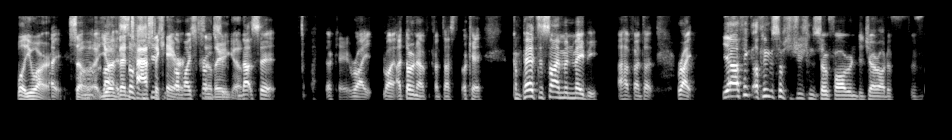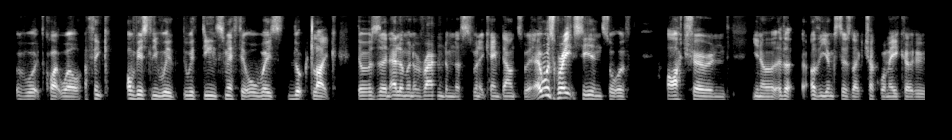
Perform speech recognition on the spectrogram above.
Well, you are. Like, so um, you like, have fantastic hair. My so there you go. That's it. Okay, right, right. I don't have fantastic. Okay, compared to Simon, maybe I have fantastic. Right. Yeah, I think I think the substitutions so far under Gerrard have, have, have worked quite well. I think obviously with with Dean Smith, it always looked like there was an element of randomness when it came down to it. It was great seeing sort of Archer and you know, the other youngsters like Chukwuemeka, who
